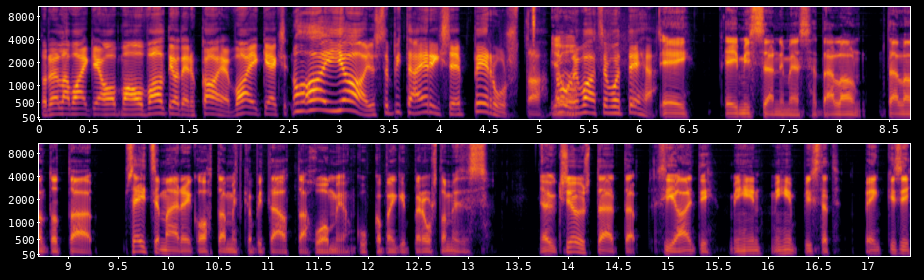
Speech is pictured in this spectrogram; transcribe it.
Todella vaikea homma. On valtio tehnyt kauhean vaikeaksi. No ai jaa, jos se pitää erikseen perustaa. Joo. Oli vaan, että se voi tehdä. Ei, ei missään nimessä. Täällä on, täällä on tota, seitsemän eri kohtaa, mitkä pitää ottaa huomioon kukkapenkin perustamisessa. Ja yksi on just tämä, että sijainti, mihin, mihin pistät penkkisi,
